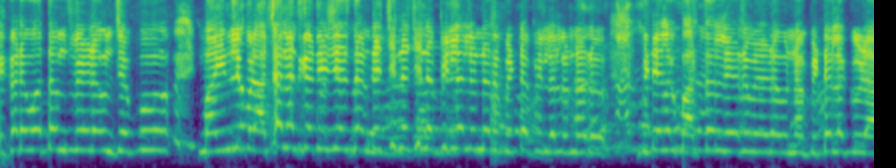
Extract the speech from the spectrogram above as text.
ఎక్కడ పోతాం మేడం? చెప్పు. మా ఇంట్లో ఇప్పుడు అచానక్గా తీసేస్తుంటే చిన్న చిన్న పిల్లలు ఉన్నారు బిడ్డ పిల్లలు ఉన్నారు. బిడ్డలకు భర్తలు లేరు మేడం నా బిడ్డలకు కూడా.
